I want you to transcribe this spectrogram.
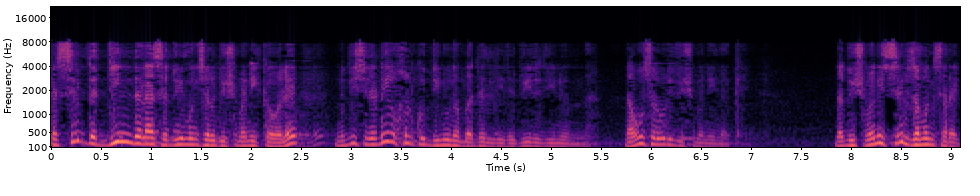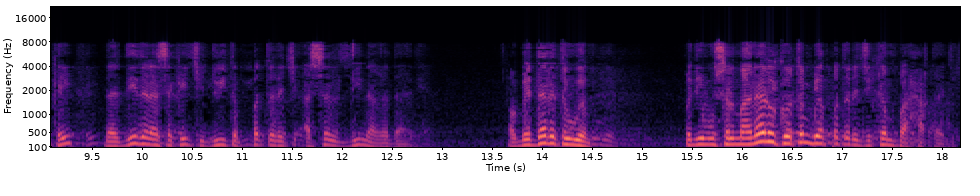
که صرف د دین د لاسه دوی موږ سره دښمنی کوله نو دوی چې د ډېر خلکو دینونه بدل دي د دوی د دینونو نه دا اوس ورو دښمنی نه کوي دا دشمنی صرف زمونږ سره کوي د دې د لاسه کوي چې دوی ته پته ده چې اصل دین هغه دا دی او به درته ویم په دې مسلمانانو کې وتم بیا پته ده چې کم په حق دي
